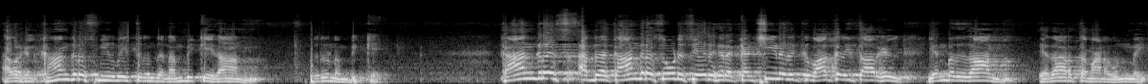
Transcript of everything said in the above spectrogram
அவர்கள் காங்கிரஸ் மீது வைத்திருந்த நம்பிக்கை தான் பெருநம்பிக்கை. காங்கிரஸ் அந்த காங்கிரஸோடு சேருகிற கட்சியினருக்கு வாக்களித்தார்கள் என்பதுதான் யதார்த்தமான உண்மை.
